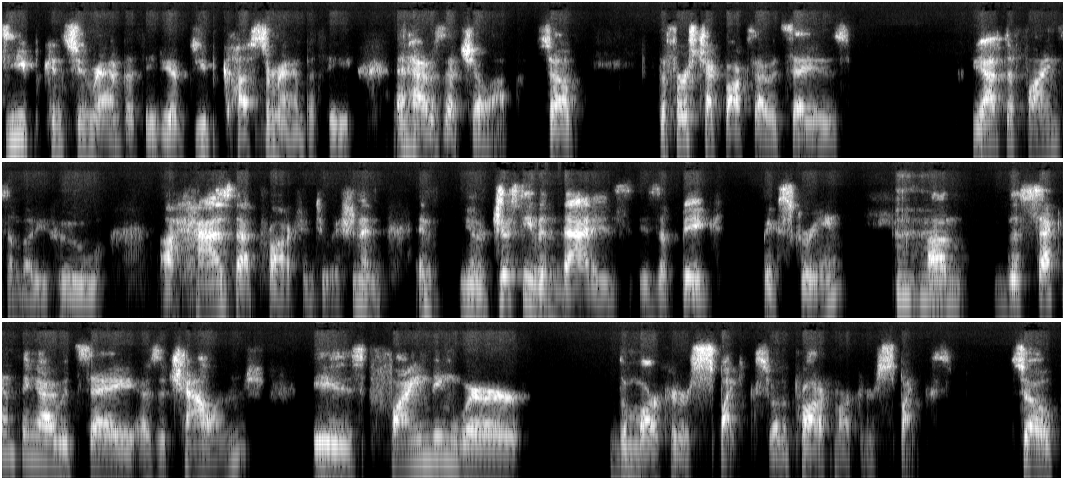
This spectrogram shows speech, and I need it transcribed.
deep consumer empathy? Do you have deep customer empathy? And how does that show up? So, the first checkbox I would say is you have to find somebody who uh, has that product intuition, and and you know just even that is is a big big screen. Mm-hmm. Um, the second thing I would say as a challenge is finding where the marketer spikes or the product marketer spikes. So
